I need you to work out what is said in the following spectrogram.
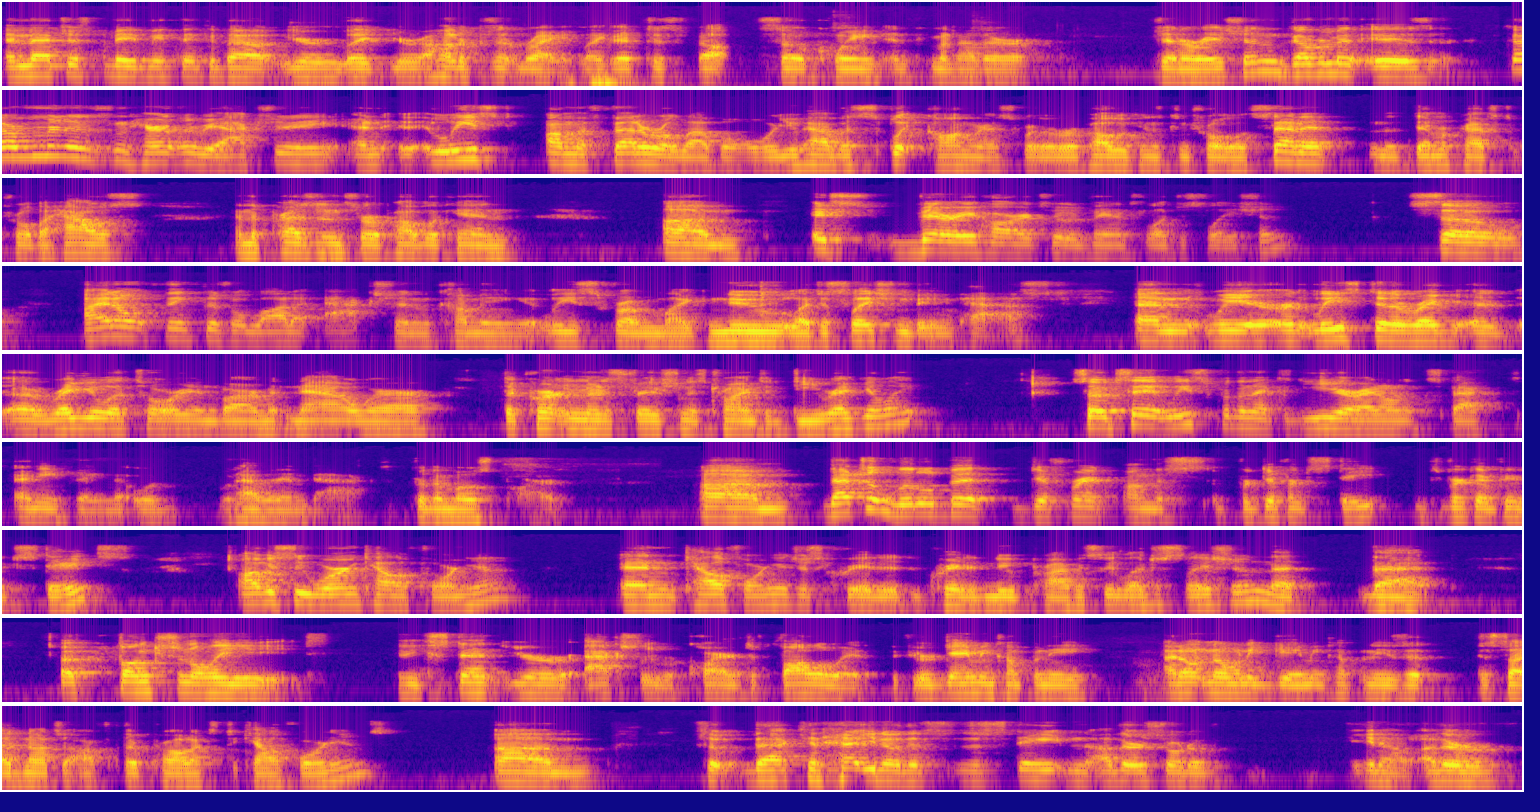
and that just made me think about you're like you're 100% right. Like that just felt so quaint and from another generation. Government is government is inherently reactionary, and at least on the federal level, where you have a split Congress, where the Republicans control the Senate and the Democrats control the House, and the president's a Republican, um, it's very hard to advance legislation. So I don't think there's a lot of action coming, at least from like new legislation being passed. And we are at least in a, reg- a regulatory environment now where the current administration is trying to deregulate. So I'd say at least for the next year, I don't expect anything that would, would have an impact for the most part. Um, that's a little bit different on this for different state for different states. Obviously, we're in California, and California just created created new privacy legislation that that uh, functionally, to the extent you're actually required to follow it. If you're a gaming company, I don't know any gaming companies that decide not to offer their products to Californians. Um, so that can you know, the, the state and other sort of, you know, other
